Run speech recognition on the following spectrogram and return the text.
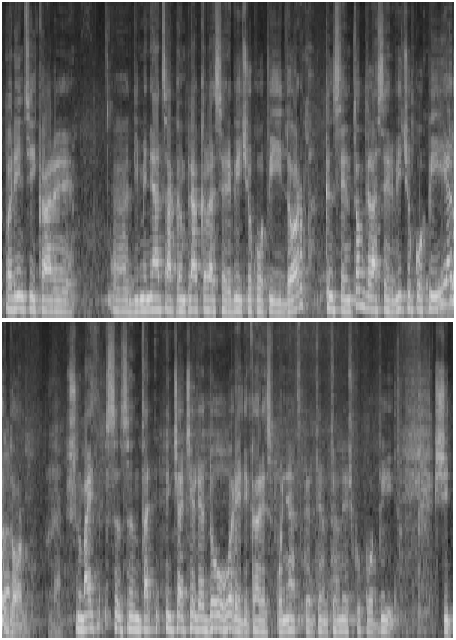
părinții care dimineața când pleacă la serviciu copiii dorm, când se întorc de la serviciu copiii iar dorm. Da. Și nu mai sunt nici acele două ore de care spuneați că te întâlnești cu copii. Și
